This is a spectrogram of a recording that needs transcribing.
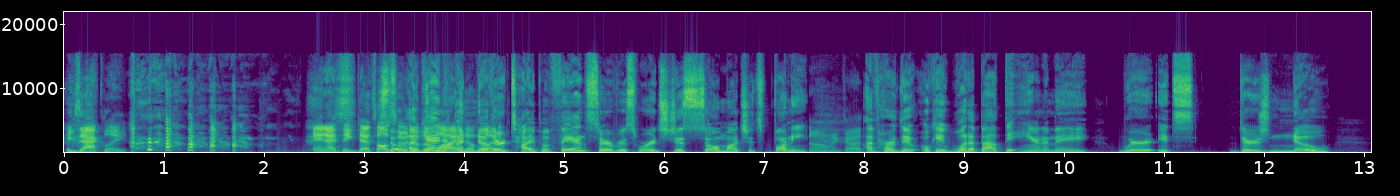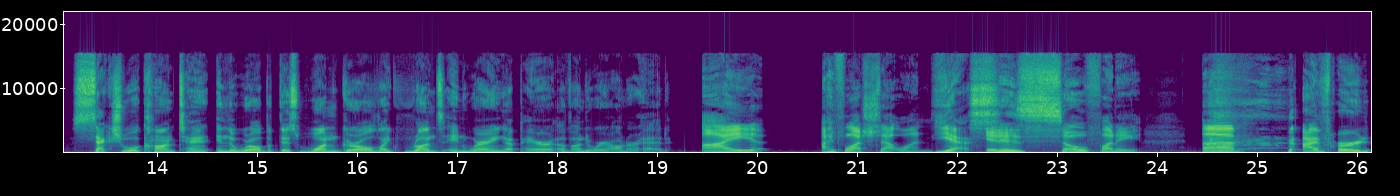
Exactly. and I think that's also so another again, line. another of like, type of fan service where it's just so much it's funny. oh my god. I've heard that. Okay, what about the anime where it's there's no sexual content in the world, but this one girl like runs in wearing a pair of underwear on her head? I I've watched that one. Yes, It is so funny. Um I've heard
